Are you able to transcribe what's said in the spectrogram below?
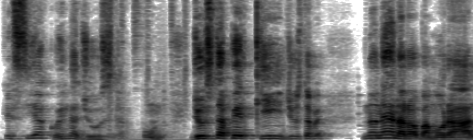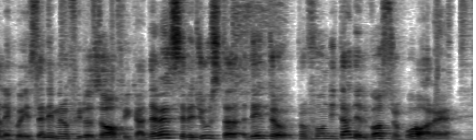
che sia quella giusta, punto. Giusta per chi? Giusta per... Non è una roba morale questa, nemmeno filosofica, deve essere giusta dentro profondità del vostro cuore.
